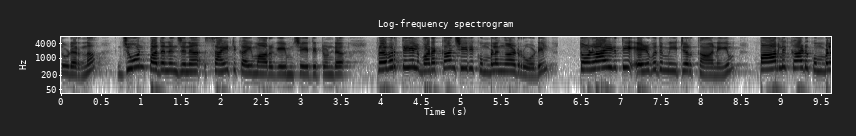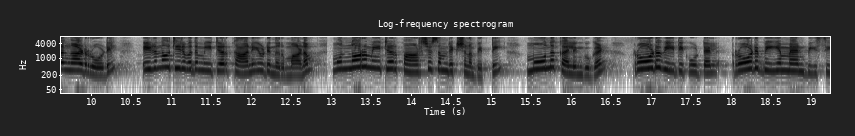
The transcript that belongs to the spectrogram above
തുടർന്ന് ജൂൺ പതിനഞ്ചിന് സൈറ്റ് കൈമാറുകയും ചെയ്തിട്ടുണ്ട്. പ്രവൃത്തിയിൽ വടക്കാഞ്ചേരി കുമ്പളങ്ങാട് റോഡിൽ തൊള്ളായിരത്തി എഴുപത് മീറ്റർ കാനയും പാർലിക്കാട് കുമ്പളങ്ങാട് റോഡിൽ ഇരുന്നൂറ്റി ഇരുപത് മീറ്റർ കാനയുടെ നിർമ്മാണം മുന്നൂറ് മീറ്റർ പാർശ്വ സംരക്ഷണ ഭിത്തി മൂന്ന് കലുങ്കുകൾ റോഡ് വീതി കൂട്ടൽ road B M and B C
